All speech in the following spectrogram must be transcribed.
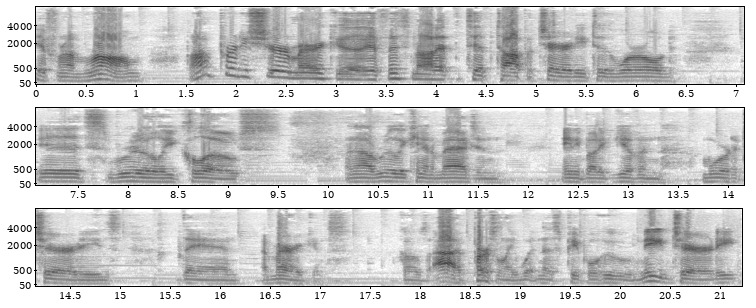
if I'm wrong, I'm pretty sure America, if it's not at the tip top of charity to the world, it's really close. And I really can't imagine anybody giving more to charities than Americans. Because I personally witnessed people who need charity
